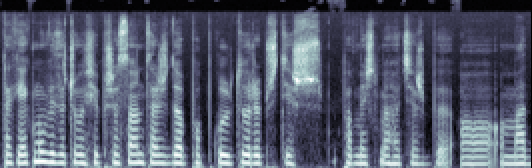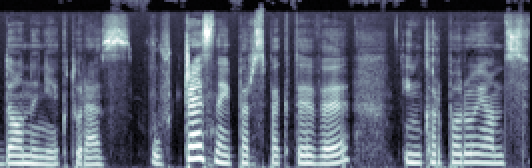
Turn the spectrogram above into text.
tak jak mówię, zaczęły się przesądzać do popkultury. Przecież pomyślmy chociażby o, o Madonnie, która z ówczesnej perspektywy, inkorporując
